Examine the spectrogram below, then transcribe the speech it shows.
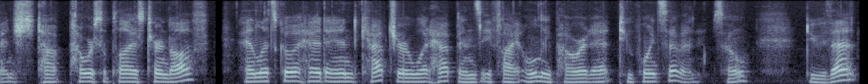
benchtop power supply is turned off. And let's go ahead and capture what happens if I only power it at 2.7. So do that,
